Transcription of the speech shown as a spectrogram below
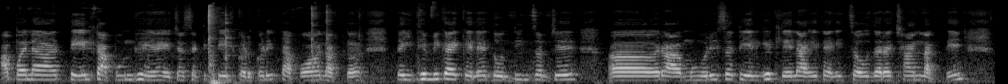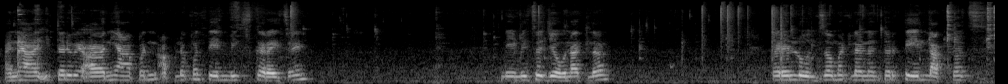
आपण तेल तापवून घेऊया. याच्यासाठी तेल कडकडीत तापवावं लागतं. तर इथे मी काय केलंय दोन तीन चमचे रा मोहरीचं तेल घेतलेलं आहे. त्याने चव जरा छान लागते. आणि इतर आणि आपण आपलं पण तेल मिक्स करायचं आहे नेहमीचं जेवणातलं. कारण लोणचं म्हटल्यानंतर तेल लागतंच.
